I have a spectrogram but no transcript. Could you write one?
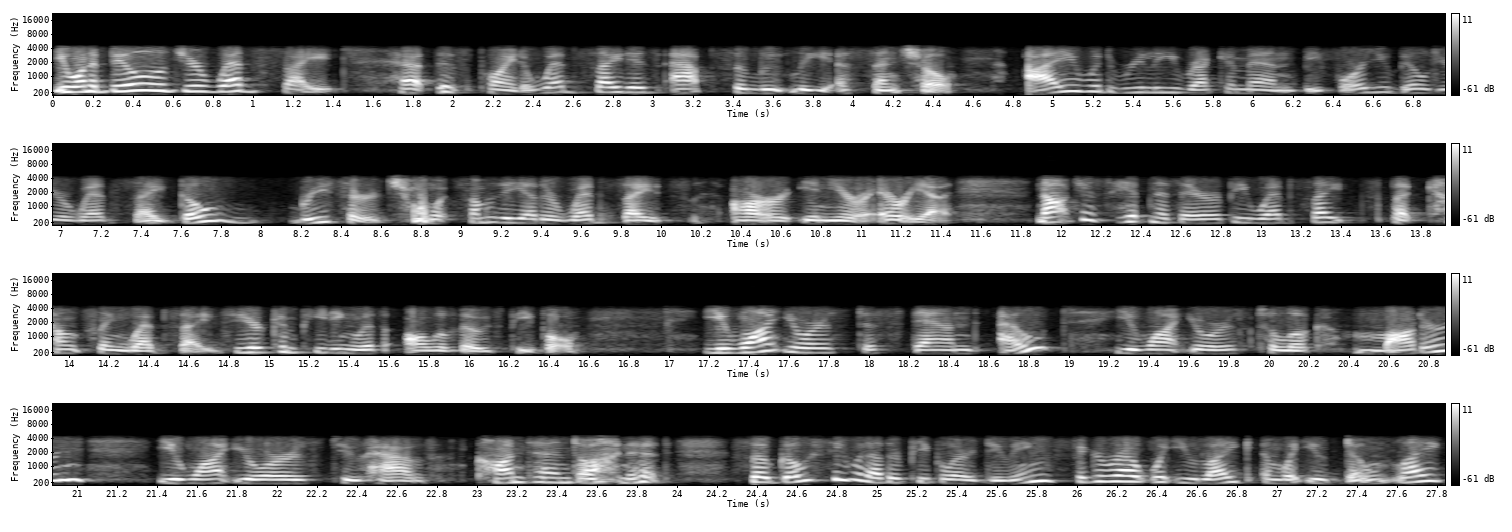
You want to build your website at this point. A website is absolutely essential. I would really recommend before you build your website, go research what some of the other websites are in your area. Not just hypnotherapy websites, but counseling websites. You're competing with all of those people. You want yours to stand out. You want yours to look modern. You want yours to have content on it. So go see what other people are doing. Figure out what you like and what you don't like.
